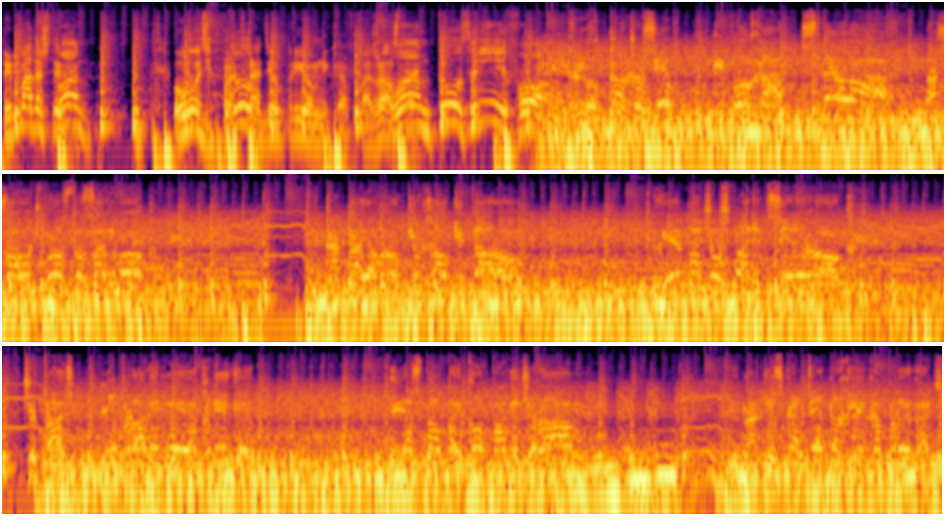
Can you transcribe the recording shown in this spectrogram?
Припадочных One, уводим Two. от радиоприемников. Пожалуйста. one, two, three, four. Ну как же всем неплохо Стелла А завуч просто занемог Когда я в руки взял гитару И начал шпарить сей рок Читать неправильные книги Я стал тайком по вечерам На дискотеках лихо прыгать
